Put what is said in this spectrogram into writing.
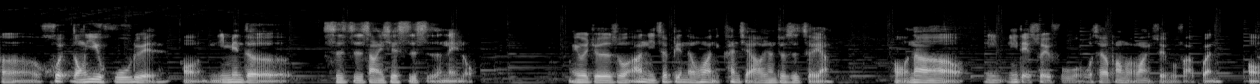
呃，会容易忽略哦里面的实质上一些事实的内容，你会觉得说啊，你这边的话，你看起来好像就是这样哦，那你你得说服我，我才有办法帮你说服法官哦。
